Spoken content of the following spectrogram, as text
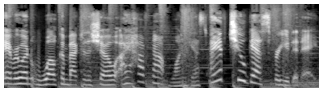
Hey everyone, welcome back to the show. I have not one guest, I have two guests for you today.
